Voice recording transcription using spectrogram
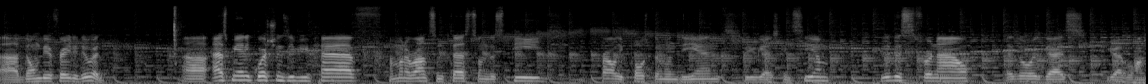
uh, don't be afraid to do it. Uh, ask me any questions if you have. I'm gonna run some tests on the speed probably post them on the end so you guys can see them do this for now. As always guys you have one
